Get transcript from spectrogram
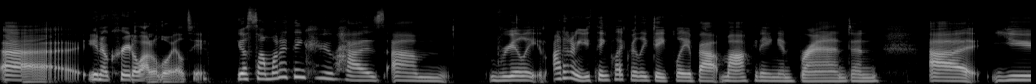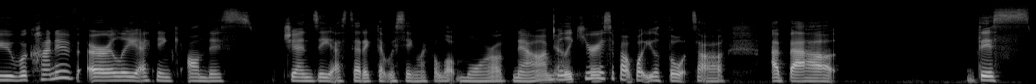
uh, you know, create a lot of loyalty. You're someone I think who has um really I don't know, you think like really deeply about marketing and brand and uh you were kind of early I think on this Gen Z aesthetic that we're seeing like a lot more of now. I'm Yeah. really curious about what your thoughts are about this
